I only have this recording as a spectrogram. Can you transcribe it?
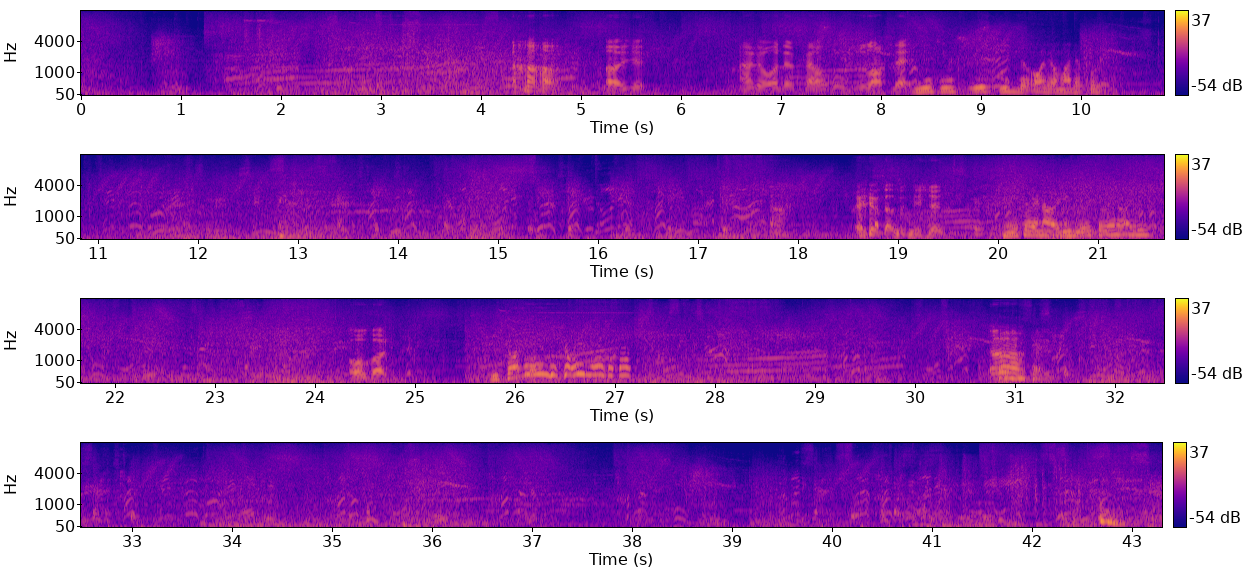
oh shit. I'm the one that fell. Lost that. Use, use, use, use the your mother push. Substitution. He also went out already, he also went out already. Oh god. Destroy him, destroy him, no, stop. Ah.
